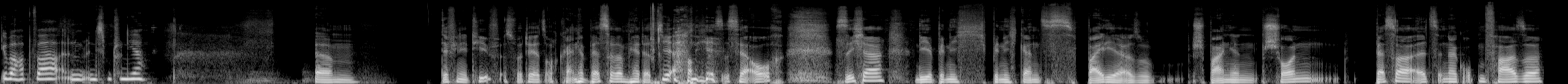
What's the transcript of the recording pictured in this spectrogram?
überhaupt war in, in diesem Turnier? Ähm, definitiv. Es wird ja jetzt auch keine bessere mehr dazu Ja, kommen. nee. Das ist ja auch sicher. Nee, bin ich, bin ich ganz bei dir. Also Spanien schon besser als in der Gruppenphase.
